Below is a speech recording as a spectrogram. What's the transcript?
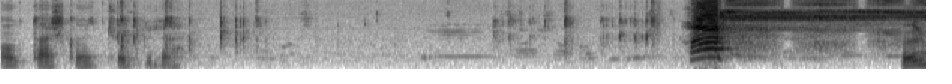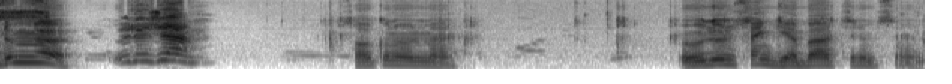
Ok taş kılıç çok güzel. Has! Öldün mü? Öleceğim. Sakın ölme. Ölürsen gebertirim seni.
